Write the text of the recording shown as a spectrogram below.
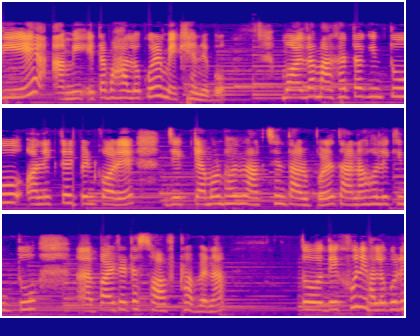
দিয়ে আমি এটা ভালো করে মেখে নেব। ময়দা মাখাটা কিন্তু অনেকটা ডিপেন্ড করে যে কেমনভাবে মাখছেন তার উপরে, তা না হলে কিন্তু পরোটাটা সফট হবে না। তো দেখুন, ভালো করে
